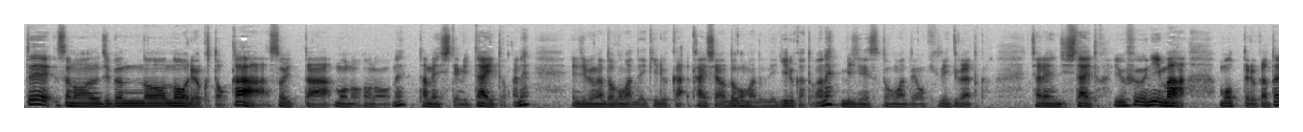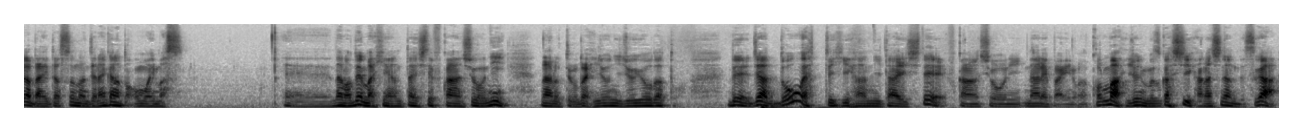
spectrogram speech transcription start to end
てその自分の能力とかそういったものをね試してみたいとかね自分がどこまでできるか会社はどこまでできるかとかねビジネスどこまで大きくできるかとかチャレンジしたいとかいうふうにまあ持ってる方が大多数なんじゃないかなと思います。えー、なのでまあ批判に対して不干渉になるってことは非常に重要だとでじゃあどうやって批判に対して不干渉になればいいのかこれまあ非常に難しい話なんですが、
